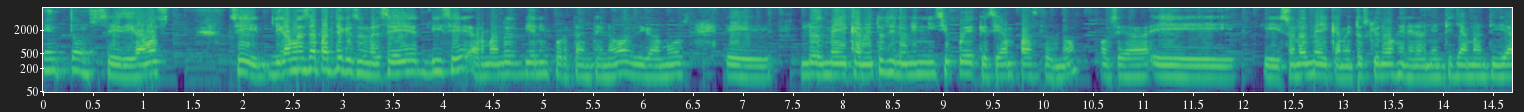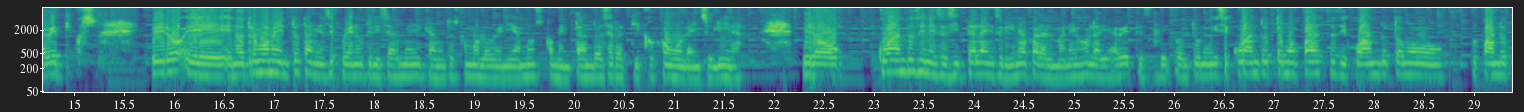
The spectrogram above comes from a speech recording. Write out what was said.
Entonces, sí, digamos, Sí, digamos esa parte que su merced dice, Armando, es bien importante, ¿no? Digamos, eh, los medicamentos en un inicio puede que sean pastas, ¿no? O sea, y son los medicamentos que uno generalmente llama antidiabéticos. Pero eh, en otro momento también se pueden utilizar medicamentos como lo veníamos comentando hace ratico, como la insulina. Pero cuándo se necesita la insulina para el manejo de la diabetes. De pronto uno dice cuándo tomo pastas y cuándo tomo, cuándo,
